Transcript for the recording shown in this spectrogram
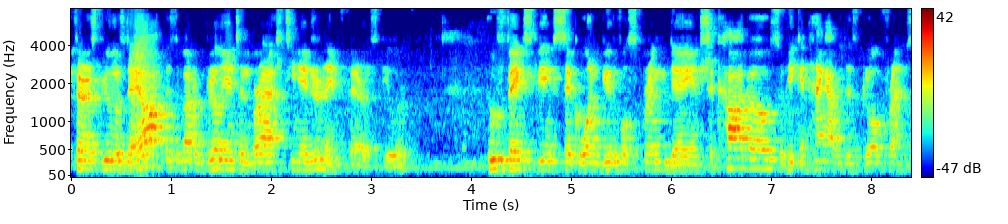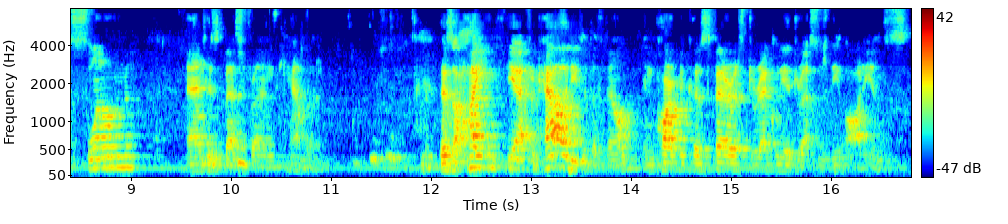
Ferris Bueller's Day Off is about a brilliant and brash teenager named Ferris Bueller who fakes being sick one beautiful spring day in Chicago so he can hang out with his girlfriend Sloane and his best friend Cameron. There's a heightened theatricality to the film, in part because Ferris directly addresses the audience.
